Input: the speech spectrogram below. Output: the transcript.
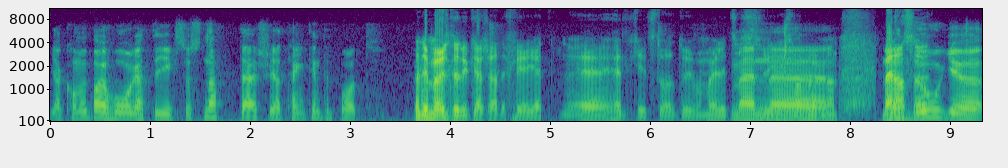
jag kommer bara ihåg att det gick så snabbt där så jag tänkte inte på det. Men det är möjligt att du kanske hade fler äh, headkits då, du var möjligt att Men, det snabbare, eh, men, men jag alltså... dog ju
